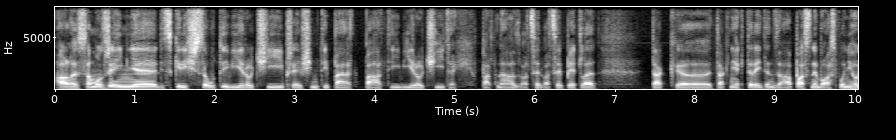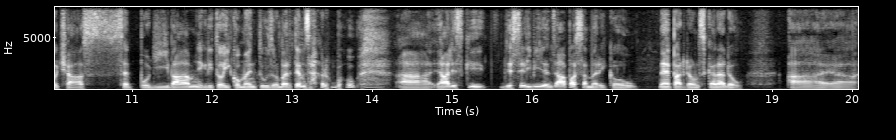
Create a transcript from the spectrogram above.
ale samozřejmě vždycky, když jsou ty výročí, především ty pátý výročí, těch 15, 20, 25 let, tak, eh, tak některý ten zápas, nebo aspoň jeho část se podívám, někdy to i komentuju s Robertem Zárubou. A já vždycky, mě se líbí ten zápas s Amerikou, ne, pardon, s Kanadou. A já,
